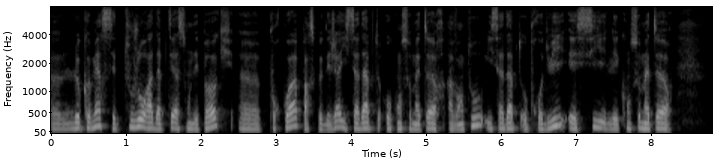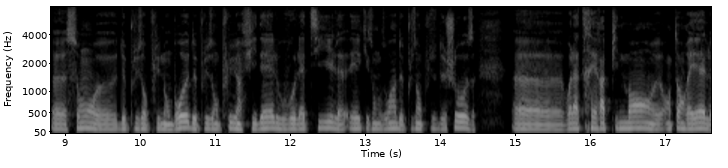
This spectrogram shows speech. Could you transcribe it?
euh, le commerce s'est toujours adapté à son époque. Euh, pourquoi? Parce que déjà, il s'adapte aux consommateurs avant tout, il s'adapte aux produits, et si les consommateurs sont de plus en plus nombreux, de plus en plus infidèles ou volatiles, et qu'ils ont besoin de plus en plus de choses, voilà, très rapidement, en temps réel,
